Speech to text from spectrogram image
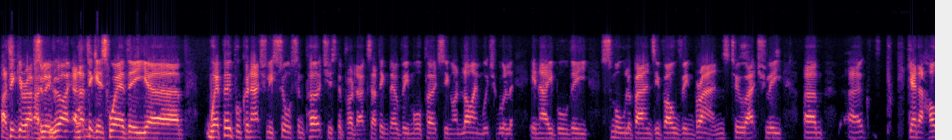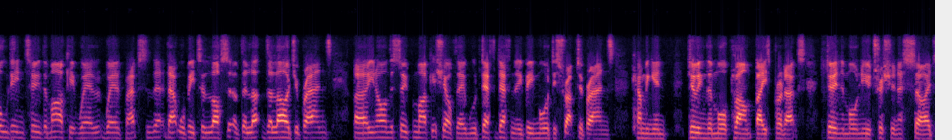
I think you're absolutely right, and I think it's where the uh, where people can actually source and purchase the products. I think there'll be more purchasing online, which will enable the smaller bands, evolving brands, to actually um, uh, get a hold into the market where where perhaps that, that will be to loss of the the larger brands. Uh, you know, on the supermarket shelf, there will def- definitely be more disruptor brands coming in, doing the more plant-based products, doing the more nutritionist side.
